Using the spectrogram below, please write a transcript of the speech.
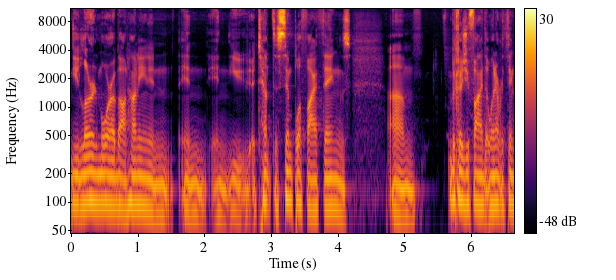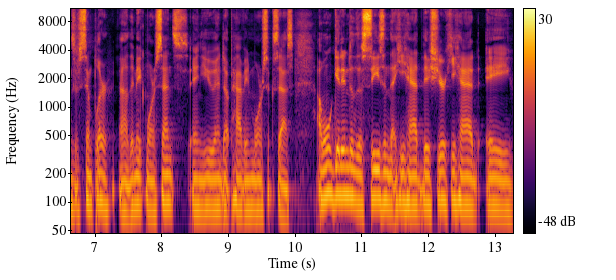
you learn more about hunting and and and you attempt to simplify things um, because you find that whenever things are simpler uh, they make more sense and you end up having more success. I won't get into the season that he had this year. He had a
